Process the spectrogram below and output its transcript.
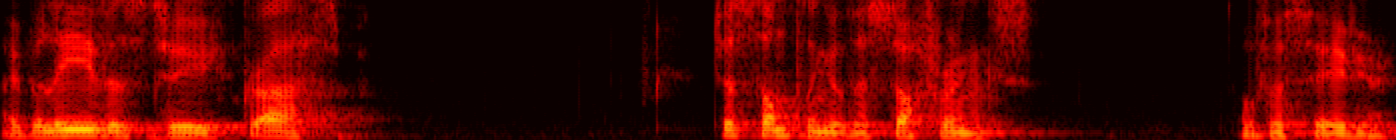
I believe, is to grasp just something of the sufferings of the Saviour.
